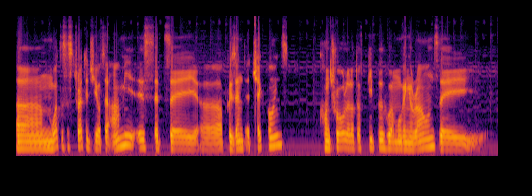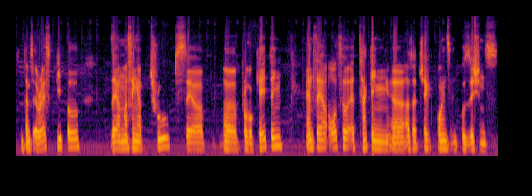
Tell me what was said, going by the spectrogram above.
Um, what is the strategy of the army is that they uh, present at checkpoints, control a lot of people who are moving around. They sometimes arrest people. They are massing up troops. They are uh, provocating, and they are also attacking uh, other checkpoints and positions,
